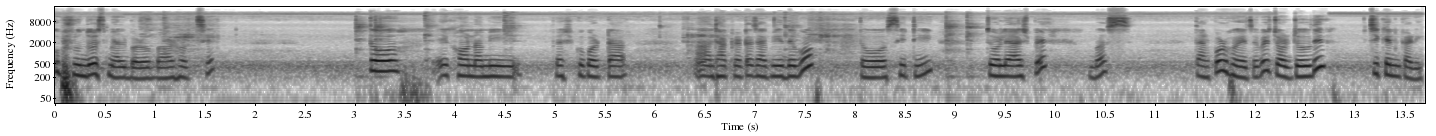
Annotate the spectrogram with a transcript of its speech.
খুব সুন্দর স্মেল বেরো হচ্ছে। তো এখন আমি প্রেসার কুকারটা ঢাকনাটা চাপিয়ে দেব, তো সিটি চলে আসবে, বাস। তারপর হয়ে যাবে চটজলদি চিকেন কারি।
